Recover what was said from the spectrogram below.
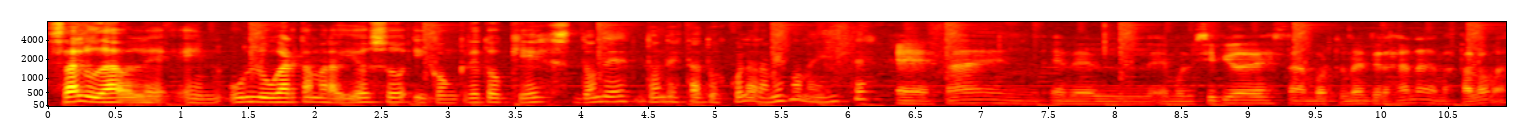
saludable en un lugar tan maravilloso y concreto que es. ¿Dónde, dónde está tu escuela ahora mismo, me dijiste? Eh, está en, en el, el municipio de San Bartolomé de Rajana, en Maspalomas,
